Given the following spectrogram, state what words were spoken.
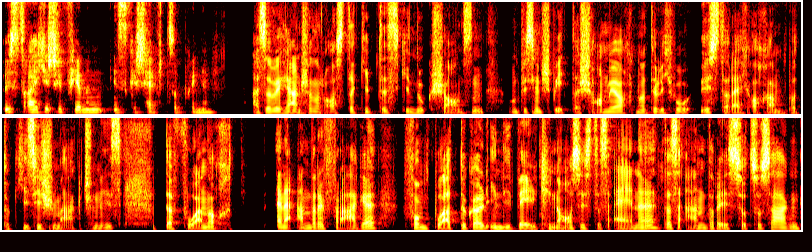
österreichische Firmen ins Geschäft zu bringen. Also wir hören schon raus, da gibt es genug Chancen. Und ein bisschen später schauen wir auch natürlich, wo Österreich auch am portugiesischen Markt schon ist. Davor noch eine andere Frage. Von Portugal in die Welt hinaus ist das eine. Das andere ist sozusagen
